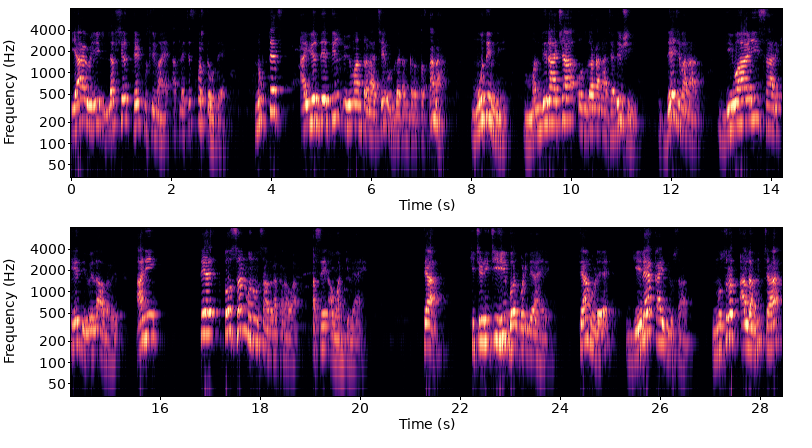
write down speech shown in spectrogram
यावेळी लक्ष थेट मुस्लिम आहे असल्याचे स्पष्ट होते. नुकतेच अयोध्येतील विमानतळाचे उद्घाटन करत असताना मोदींनी मंदिराच्या उद्घाटनाच्या दिवशी देशभरात दिवाळी सारखे दिवे लावावेत आणि ते तो सण म्हणून साजरा करावा असे आवाहन केले आहे. त्यात खिचडीचीही भर पडली आहे. त्यामुळे गेल्या काही दिवसात नुसरत आलमच्या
